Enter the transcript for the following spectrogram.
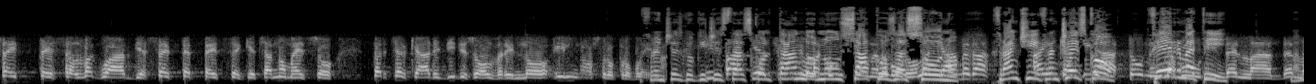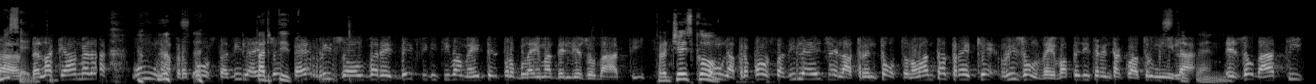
sette salvaguardie, sette pezze che ci hanno messo per cercare di risolvere il, lo, il nostro problema. Francesco, chi ci sta ascoltando non sa cosa sono. Franci, Francesco, fermati! Della, della, della, Camera una proposta di legge Partito. per risolvere definitivamente il problema degli esodati. Francesco? Una proposta di legge, la 3893, che risolveva per i 34.000 esodati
